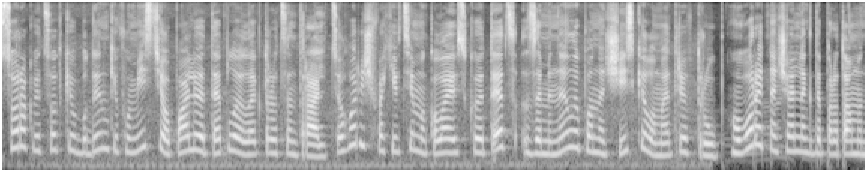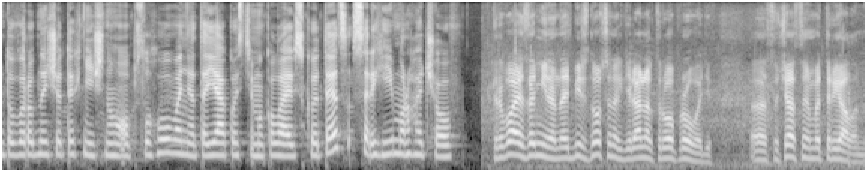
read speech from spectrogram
40% будинків у місті опалює теплоелектроцентраль. Цьогоріч фахівці Миколаївської ТЕЦ замінили понад 6 кілометрів труб. Говорить начальник департаменту виробничо-технічного обслуговування та якості Миколаївської ТЕЦ Сергій Моргачов. Триває заміна найбільш зношених ділянок трубопроводів е, сучасними матеріалами.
